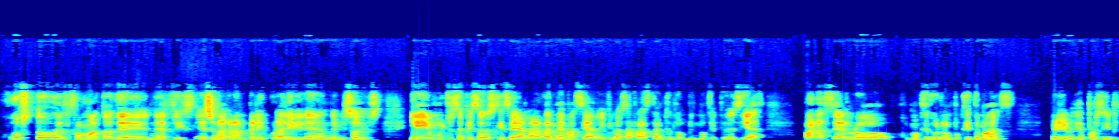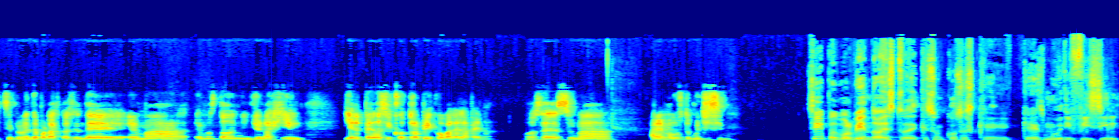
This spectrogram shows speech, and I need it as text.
justo el formato de Netflix. Es una gran película dividida en episodios. Y hay muchos episodios que se alargan demasiado y que los arrastran, que es lo mismo que tú decías, para hacerlo como que dure un poquito más. Pero yo creo que por, simplemente por la actuación de Emma, Emma Stone y Jonah Hill y el pedo psicotrópico vale la pena. O sea, es una... A mí me gustó muchísimo. Sí, pues volviendo a esto de que son cosas que, que es muy difícil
